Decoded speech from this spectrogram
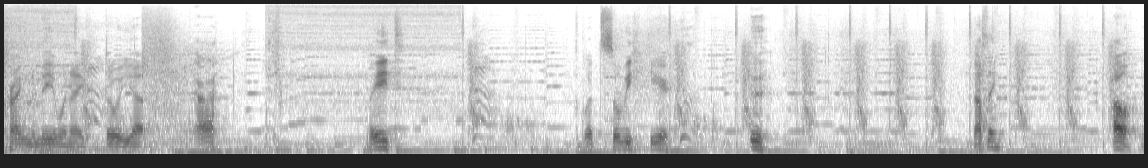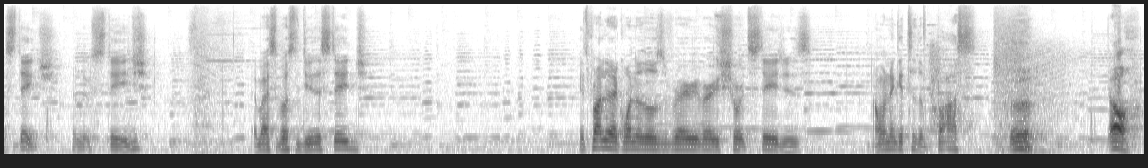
crying to me when I throw you out. Ah! Wait! What's over here? Ugh. Nothing? Oh, the stage. Hello, stage. Am I supposed to do this stage? It's probably like one of those very, very short stages. I want to get to the boss. Ugh. Oh,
